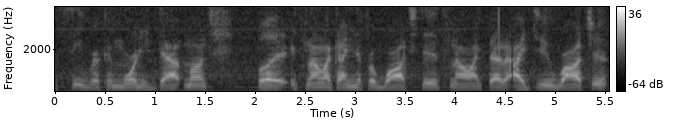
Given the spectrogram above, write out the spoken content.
see Rick and Morty that much, but it's not like I never watched it. It's not like that. I do watch it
